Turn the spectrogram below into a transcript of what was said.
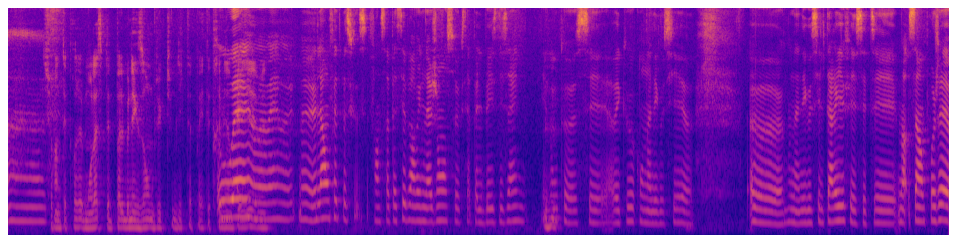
euh... sur un de tes projets? Bon, là, c'est peut-être pas le bon exemple vu que tu me dis que tu n'as pas été très bien ouais, payé. Ouais, ouais, ouais. là, en fait, parce que ça passait par une agence qui s'appelle Base Design. Et mhm. donc, c'est avec eux qu'on a négocié. on a négocié le tarif et c'était. Ben, c'est un projet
